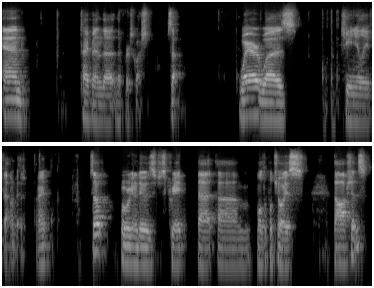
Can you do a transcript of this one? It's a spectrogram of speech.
and type in the, the first question. So where was Genially founded, right? So what we're going to do is just create that um, multiple choice the options.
